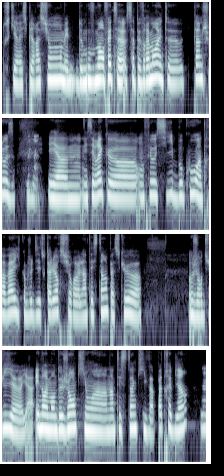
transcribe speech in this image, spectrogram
tout ce qui est respiration, mais mmh. de mouvement. En fait, ça, ça peut vraiment être plein de choses. Mmh et, et c'est vrai qu'on on fait aussi beaucoup un travail, comme je le disais tout à l'heure, sur l'intestin parce que Aujourd'hui, euh, il y a énormément de gens qui ont un intestin qui va pas très bien. Mm.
